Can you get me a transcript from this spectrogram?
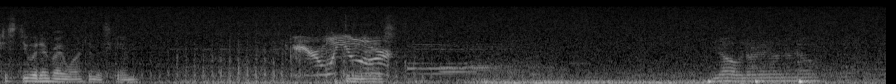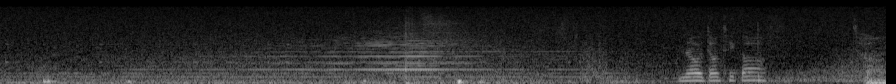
just do whatever I want in this game. Here we are. No, no, no, no, no, don't take off. Oh.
